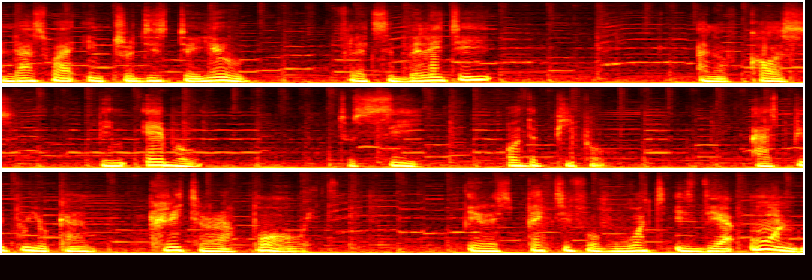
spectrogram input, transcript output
And that's why I introduced to you flexibility and, of course, being able to see other people as people you can create a rapport with, irrespective of what is their own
